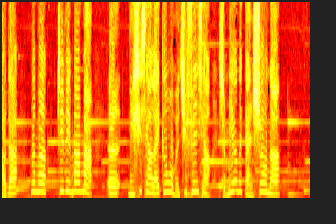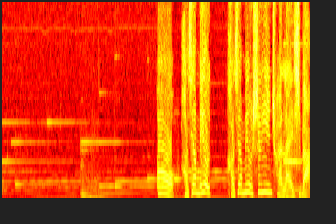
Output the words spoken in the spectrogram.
好的，那么这位妈妈，嗯，你是想来跟我们去分享什么样的感受呢？哦，好像没有，好像没有声音传来，是吧？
